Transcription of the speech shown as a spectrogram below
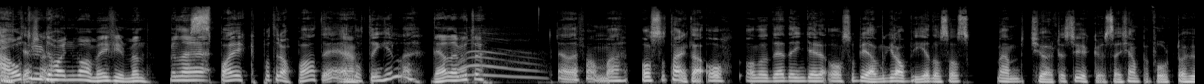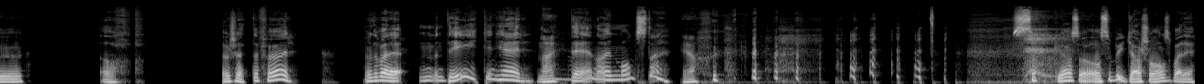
òg- trodde han var med i filmen, men eh, Spike på trappa, det er Ja. Notting Hill, det. det er det, vet du. Ja, det er faen meg. Og så tenkte jeg, å, det er den der, og så blir de gravid, og så men de kjøre til sykehuset kjempefort, og hun Åh. Jeg har sett det før. Men det er bare Men det er ikke den her. Nei. Det er Nine Months, det. Ja. Søkker, altså. Og så begynte jeg å se den, så bare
